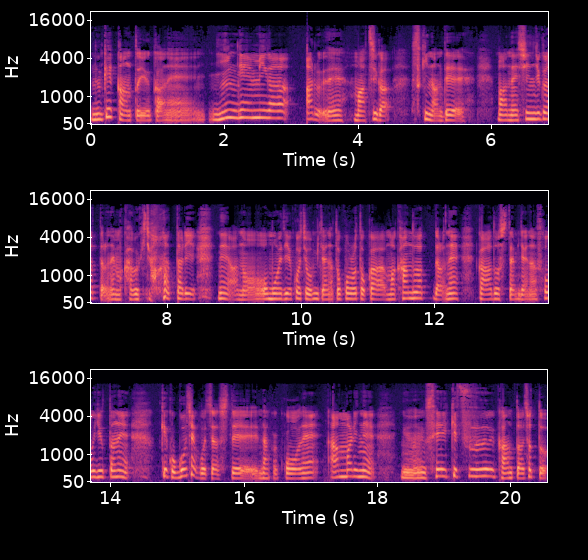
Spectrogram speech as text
抜け感というかね、人間味があるね、街が好きなんで、まあね、新宿だったらね、まあ、歌舞伎町だったり、ね、あの、思い出横丁みたいなところとか、まあ、感動だったらね、ガード下みたいな、そういったね、結構ごちゃごちゃして、なんかこうね、あんまりね、うん、清潔感とはちょっと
